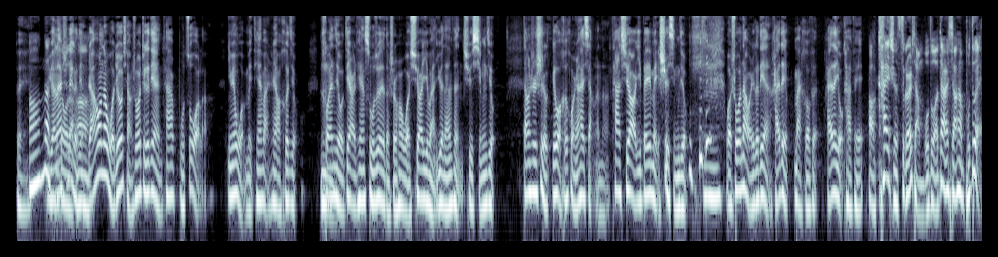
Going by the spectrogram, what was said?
对，哦那挺原来是那个店。逗的啊然后呢，我就想说这个店他不做了，因为我每天晚上要喝酒，喝完酒第二天宿醉的时候，我需要一碗越南粉去醒酒。当时是给我合伙人还想着呢，他需要一杯美式醒酒。我说那我这个店还得卖河粉，还得有咖啡。啊，开始自个儿想不做，但是想想不对，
